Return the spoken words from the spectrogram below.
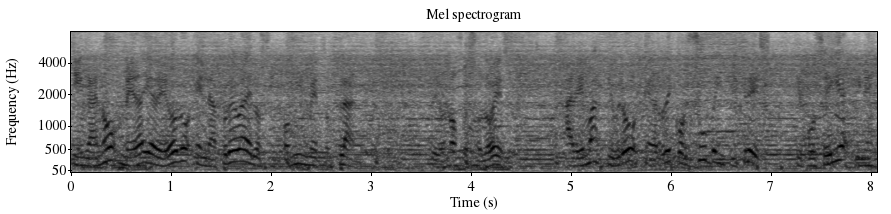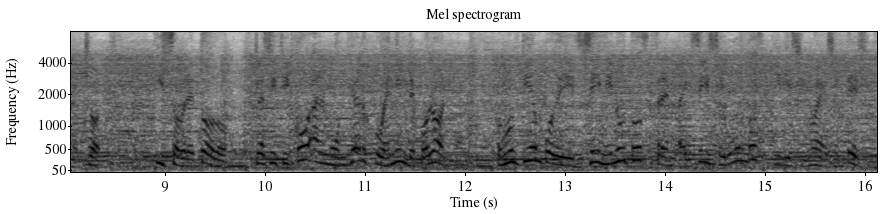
quien ganó medalla de oro en la prueba de los 5.000 metros planos. Pero no fue solo eso. Además quebró el récord sub-23 que poseía Inés Melchor y sobre todo clasificó al Mundial Juvenil de Polonia con un tiempo de 16 minutos 36 segundos y 19 centésimos.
